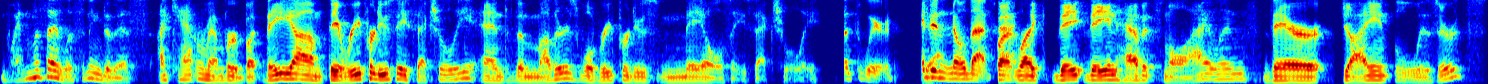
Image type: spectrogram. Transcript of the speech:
when was I listening to this? I can't remember, but they um they reproduce asexually and the mothers will reproduce males asexually. That's weird. I Yeah. didn't know that. But like they they inhabit small islands. They're giant lizards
